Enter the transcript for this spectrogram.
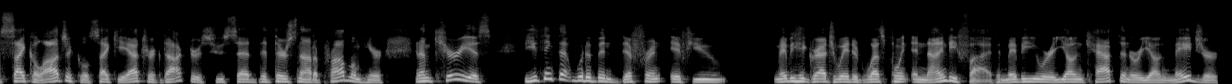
psychological psychiatric doctors who said that there's not a problem here and i'm curious do you think that would have been different if you maybe he graduated West Point in 95 and maybe you were a young captain or a young major,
